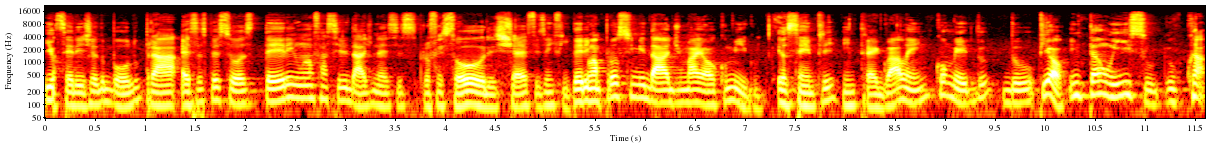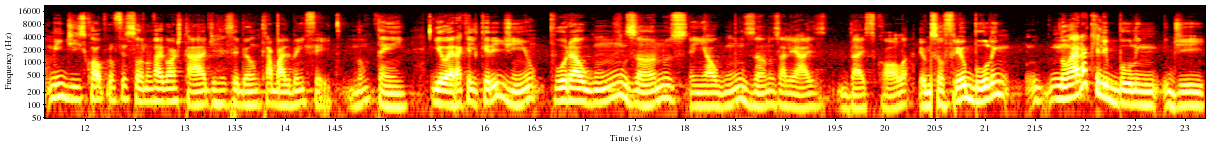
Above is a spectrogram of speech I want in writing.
e a cereja do bolo para essas pessoas terem uma facilidade nesses professores, chefes, enfim, terem uma proximidade maior comigo. Eu sempre entrego além com medo do pior. Então isso me diz qual professor não vai gostar de receber um trabalho bem feito. Não tem. E eu era aquele queridinho por alguns anos, em alguns anos, aliás, da escola. Eu sofri o bullying, não era aquele bullying de,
